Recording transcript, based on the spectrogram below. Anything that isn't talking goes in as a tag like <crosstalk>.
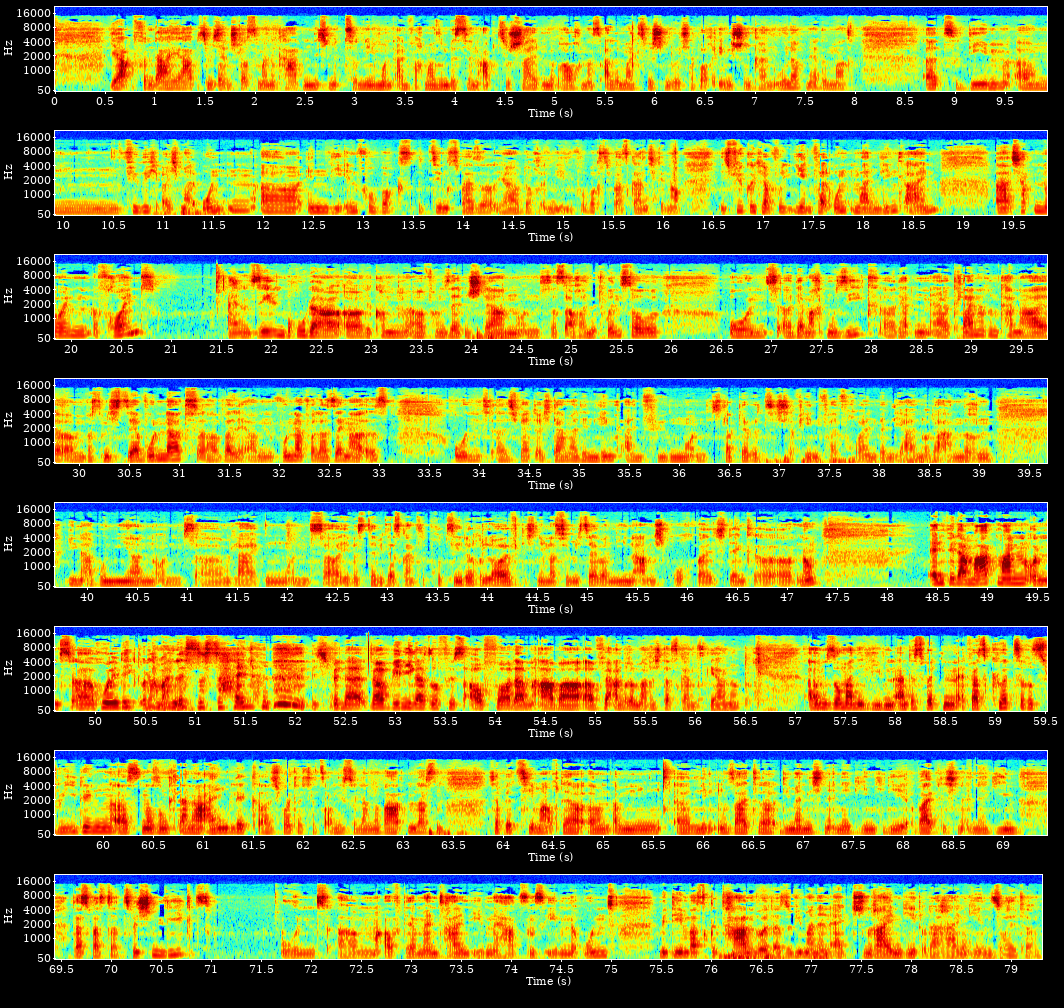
ja, von daher habe ich mich entschlossen, meine Karten nicht mitzunehmen und einfach mal so ein bisschen abzuschalten. Wir brauchen das alle mal zwischendurch. Ich habe auch ewig schon keinen Urlaub mehr gemacht. Äh, zudem ähm, füge ich euch mal unten äh, in die Infobox, beziehungsweise, ja, doch in die Infobox, ich weiß gar nicht genau. Ich füge euch auf jeden Fall unten mal einen Link ein. Äh, ich habe einen neuen Freund, ein Seelenbruder, äh, wir kommen äh, vom selben Stern und das ist auch eine Twin Soul. Und äh, der macht Musik, äh, der hat einen äh, kleineren Kanal, ähm, was mich sehr wundert, äh, weil er ein wundervoller Sänger ist. Und ich werde euch da mal den Link einfügen und ich glaube, der wird sich auf jeden Fall freuen, wenn die einen oder anderen ihn abonnieren und äh, liken. Und äh, ihr wisst ja, wie das ganze Prozedere läuft. Ich nehme das für mich selber nie in Anspruch, weil ich denke, äh, ne? Entweder mag man und äh, huldigt oder <laughs> man lässt es sein. Ich bin da ne, weniger so fürs Auffordern, aber äh, für andere mache ich das ganz gerne. Ähm, so, meine Lieben, äh, das wird ein etwas kürzeres Reading. Das äh, ist nur so ein kleiner Einblick. Äh, ich wollte euch jetzt auch nicht so lange warten lassen. Ich habe jetzt hier mal auf der ähm, ähm, äh, linken Seite die männlichen Energien, hier die weiblichen Energien. Das, was dazwischen liegt und ähm, auf der mentalen Ebene, Herzensebene und mit dem, was getan wird, also wie man in Action reingeht oder reingehen sollte.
